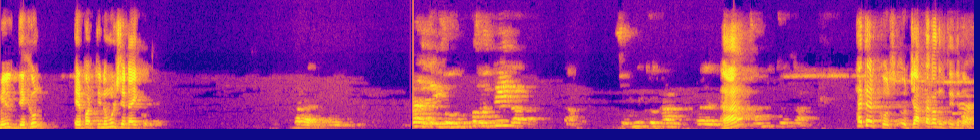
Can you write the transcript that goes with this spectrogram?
মিল, দেখুন, এরপর তৃণমূল সেটাই করবে। হ্যাঁ? হ্যাঁ তার যাত্রা কথা দিতে পারো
